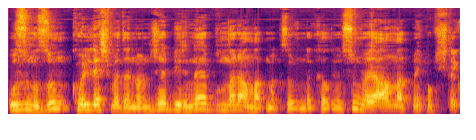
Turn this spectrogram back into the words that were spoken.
Uzun uzun kolileşmeden önce birine bunları anlatmak zorunda kalıyorsun veya anlatmayıp o kişiyle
